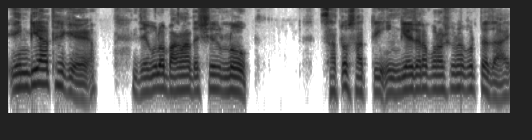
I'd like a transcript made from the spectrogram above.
ইন্ডিয়া থেকে যেগুলো বাংলাদেশের লোক, ছাত্রছাত্রী ইন্ডিয়ায় যারা পড়াশোনা করতে যায়,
